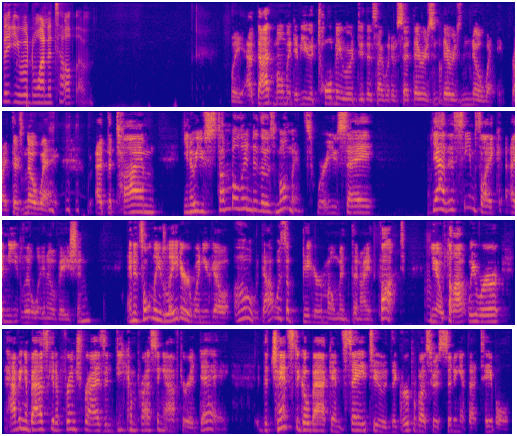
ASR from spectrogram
that you would want to tell them? At that moment, if you had told me we would do this, I would have said there is there is no way, right? There's no way. At the time, you know, you stumble into those moments where you say, yeah, this seems like a neat little innovation. And it's only later when you go, oh, that was a bigger moment than I thought. You know, mm-hmm. thought we were having a basket of french fries and decompressing after a day. The chance to go back and say to the group of us who is sitting at that table,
